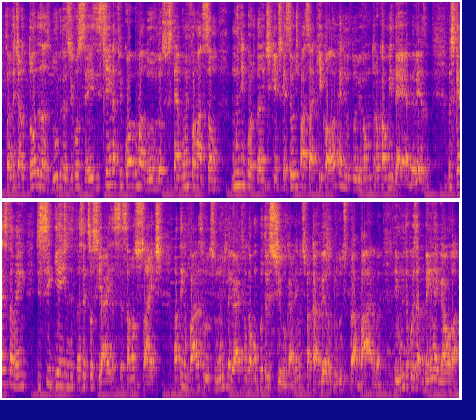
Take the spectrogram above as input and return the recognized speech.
Espero ter tirado todas as dúvidas de vocês e se ainda ficou alguma dúvida ou se tem alguma informação muito importante que a gente esqueceu de passar aqui, coloca aí no YouTube e vamos trocar uma ideia, beleza? Não esquece também de seguir a gente nas redes sociais, acessar nosso site. Lá tem vários produtos muito legais para com outro estilo, cara. Tem produtos para cabelo, produtos para barba, tem muita coisa bem legal lá.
